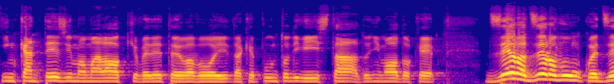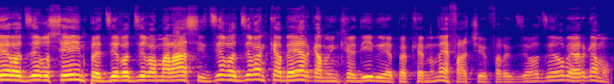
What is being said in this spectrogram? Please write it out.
incantesimo malocchio, vedete voi da che punto di vista, ad ogni modo che 0-0 ovunque, 0-0 sempre, 0-0 a Marassi, 0-0 anche a Bergamo, incredibile perché non è facile fare 0-0 a Bergamo,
